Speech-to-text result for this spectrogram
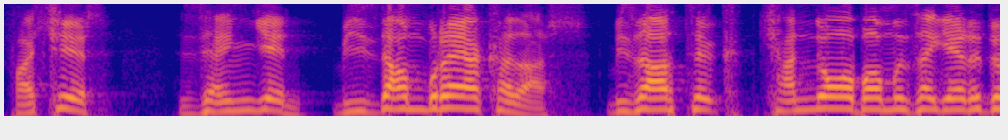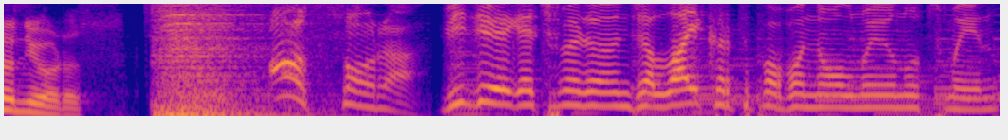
Fakir, zengin, bizden buraya kadar. Biz artık kendi obamıza geri dönüyoruz. Az sonra. Videoya geçmeden önce like atıp abone olmayı unutmayın.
